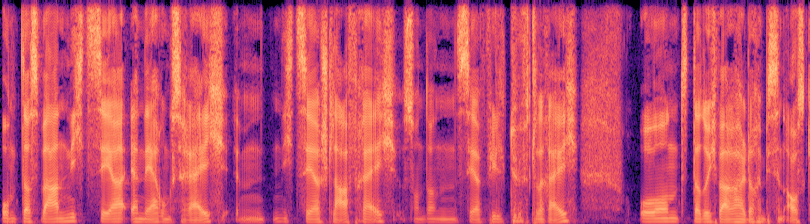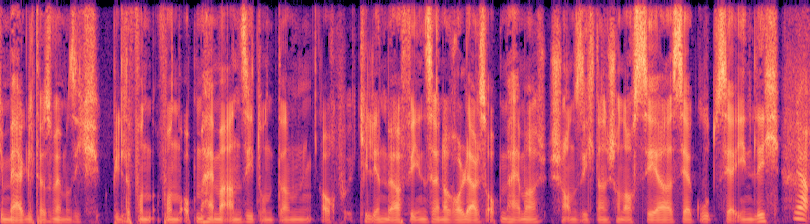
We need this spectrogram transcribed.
Und das war nicht sehr ernährungsreich, ähm, nicht sehr schlafreich, sondern sehr viel tüftelreich. Und dadurch war er halt auch ein bisschen ausgemergelt. Also wenn man sich Bilder von, von Oppenheimer ansieht und dann auch Killian Murphy in seiner Rolle als Oppenheimer, schauen sich dann schon auch sehr, sehr gut, sehr ähnlich. ja.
